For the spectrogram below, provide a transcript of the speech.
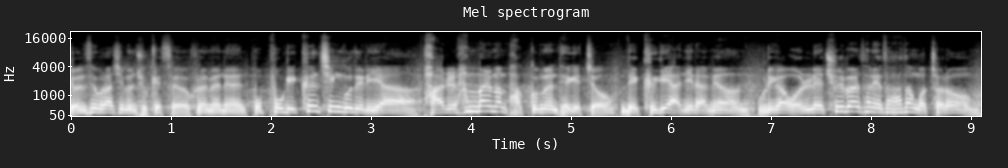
연습을 하시면 좋겠어요. 그러면은 보폭이 큰 친구들이야 발을 한 발만 바꾸면 되겠죠. 근데 그게 아니라면 우리가 원래 출발선에서 하던 것처럼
